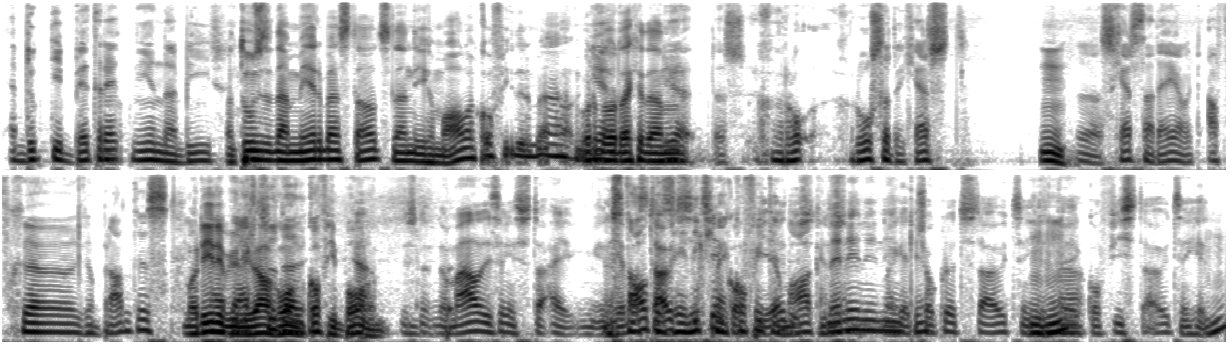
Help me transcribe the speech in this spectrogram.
heb je ook die bitterheid niet in dat bier. Want doen ze dan meer bij stouts dan die gemalen koffie erbij? Ja, Waardoor nee, dat je dan... Ja, dat is gero geroosterde gerst. Mm. Dat is gerst dat eigenlijk afgebrand is. Maar hier Ja, hebben jullie wel gewoon de- koffiebonen. dus no- normaal is er een stout... In heel veel stout niks met koffie te hè, maken, Nee, nee, nee. Nee je hebt chocolate stouts en je Mhm. hebt eh, en je hebt, Mhm.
